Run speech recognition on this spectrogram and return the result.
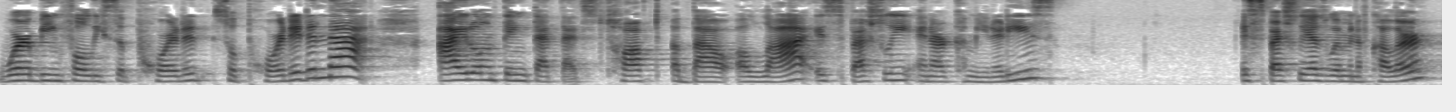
we're being fully supported supported in that. I don't think that that's talked about a lot, especially in our communities, especially as women of color.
